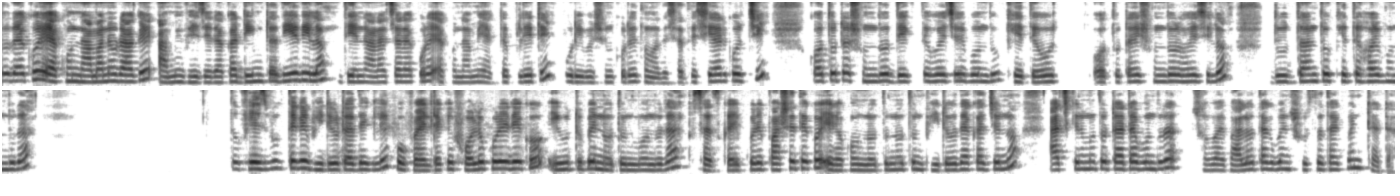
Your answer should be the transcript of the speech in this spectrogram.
তো দেখো, এখন নামানোর আগে আমি ভেজে রাখা ডিমটা দিয়ে দিলাম। দিয়ে নাড়াচাড়া করে এখন আমি একটা প্লেটে পরিবেশন করে তোমাদের সাথে শেয়ার করছি। কতটা সুন্দর দেখতে হয়েছে বন্ধু, খেতেও অতটাই সুন্দর হয়েছিল। দুর্দান্ত খেতে হয় বন্ধুরা। তো ফেসবুক থেকে ভিডিওটা দেখলে প্রোফাইলটাকে ফলো করে রেখো। ইউটিউবে নতুন বন্ধুরা সাবস্ক্রাইব করে পাশে থেকো। এরকম নতুন নতুন ভিডিও দেখার জন্য আজকের মতো টাটা বন্ধুরা। সবাই ভালো থাকবেন, সুস্থ থাকবেন, টাটা।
